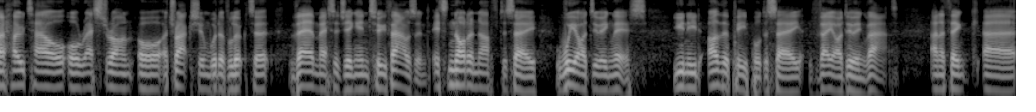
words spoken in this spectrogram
a hotel or restaurant or attraction would have looked at their messaging in 2000. It's not enough to say, we are doing this. You need other people to say, they are doing that. And I think uh,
